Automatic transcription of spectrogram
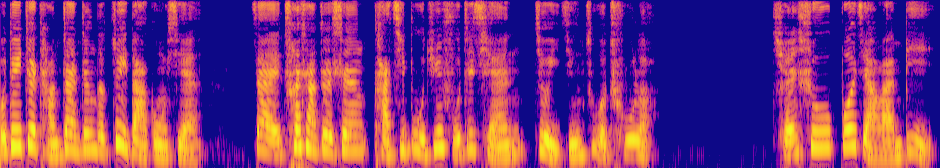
我对这场战争的最大贡献，在穿上这身卡其布军服之前就已经做出了。全书播讲完毕，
